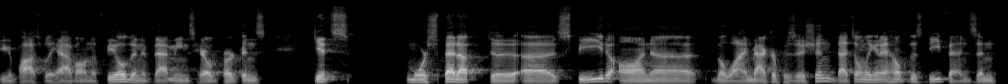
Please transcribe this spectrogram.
you can possibly have on the field. And if that means Harold Perkins gets more sped up to uh, speed on uh, the linebacker position, that's only going to help this defense. And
